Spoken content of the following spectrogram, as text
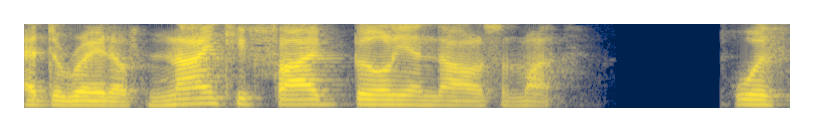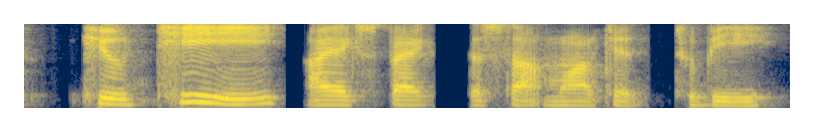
at the rate of $95 billion a month. With QT, I expect the stock market to be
